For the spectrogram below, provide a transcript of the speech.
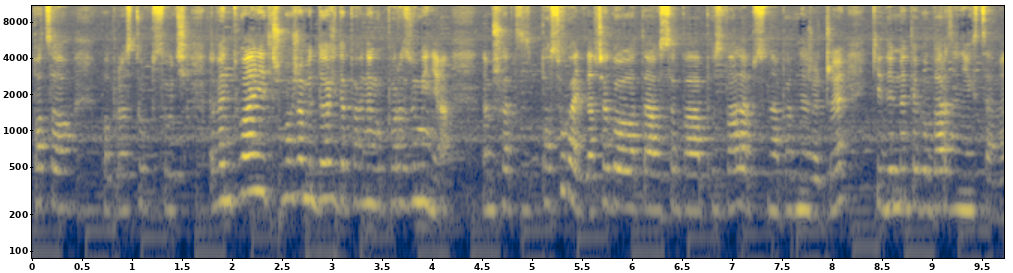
po co po prostu psuć. Ewentualnie też możemy dojść do pewnego porozumienia. Na przykład posłuchać, dlaczego ta osoba pozwala psu na pewne rzeczy, kiedy my tego bardzo nie chcemy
